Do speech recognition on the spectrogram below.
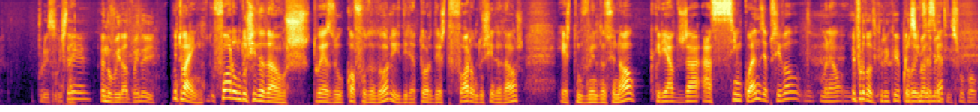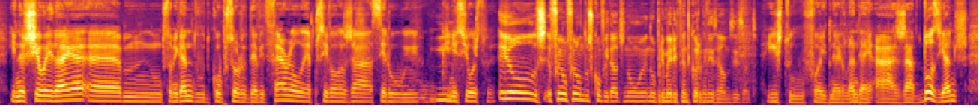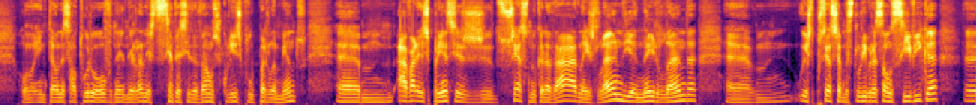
Por isso, isto é a novidade vem daí. Muito bem. Fórum dos Cidadãos. Tu és o cofundador e diretor deste Fórum dos Cidadãos, este movimento nacional criado já há cinco anos, é possível, Manel? É verdade, creio que é aproximadamente isso, João Paulo. E nasceu a ideia, um, se não me engano, do, com o professor David Farrell, é possível já ser o, o que hum, iniciou este... Ele foi um, foi um dos convidados no, no primeiro evento que organizámos, exato. Isto foi na Irlanda há já 12 anos, então nessa altura houve na Irlanda estes 60 cidadãos escolhidos pelo Parlamento. Um, há várias experiências de sucesso no Canadá, na Islândia, na Irlanda. Um, este processo chama-se deliberação cívica, Uh,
